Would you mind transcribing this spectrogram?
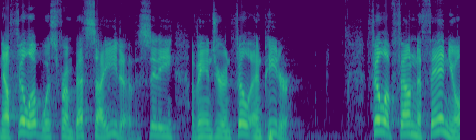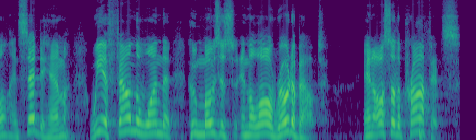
Now, Philip was from Bethsaida, the city of Andrew and, Phil- and Peter. Philip found Nathanael and said to him, We have found the one that, whom Moses in the law wrote about, and also the prophets,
